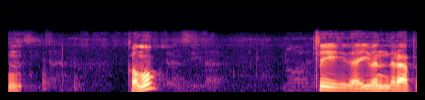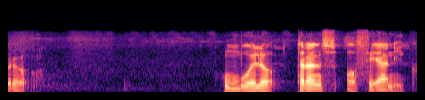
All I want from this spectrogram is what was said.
Mm. ¿Cómo? Sí, de ahí vendrá, pero... Un vuelo transoceánico.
